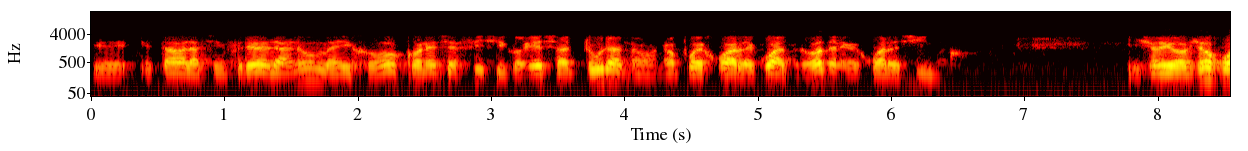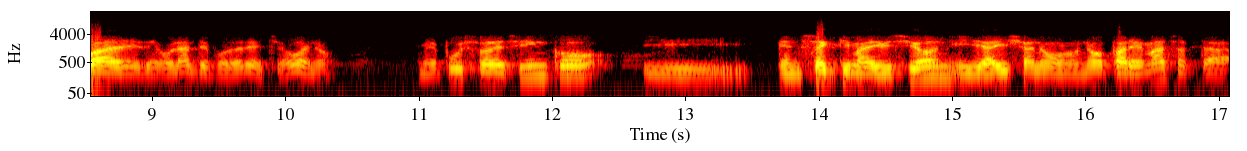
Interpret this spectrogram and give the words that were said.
que, estaba a las inferiores de la NUM, me dijo, vos con ese físico y esa altura no, no puedes jugar de cuatro, vos tenés que jugar de cinco. Y yo digo, yo jugaba de, volante por derecha. Bueno, me puso de cinco y en séptima división y de ahí ya no, no paré más hasta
